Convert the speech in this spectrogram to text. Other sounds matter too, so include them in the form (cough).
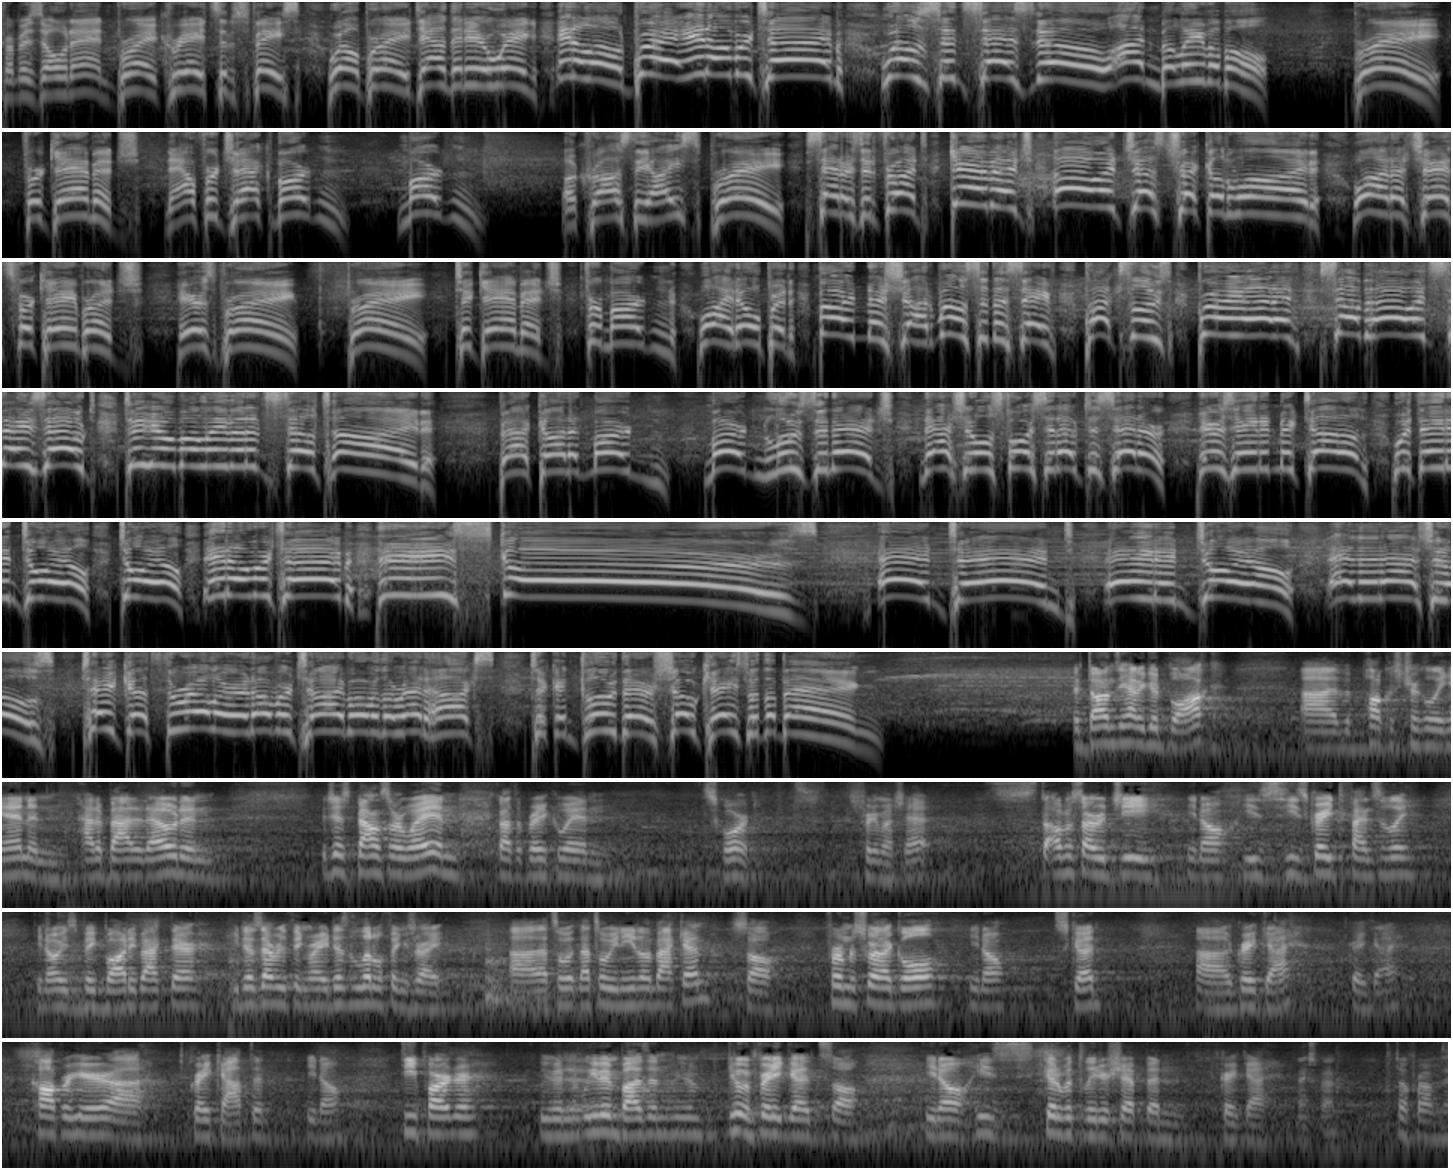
from his own end. Bray creates some space. Will Bray down the near wing. In alone. Bray in overtime. Wilson says no. Unbelievable. Bray for Gamage. Now for Jack Martin. Martin across the ice. Bray centers in front. Gamage! Oh, it just trickled wide. What a chance for Cambridge. Here's Bray. Bray to Gamage for Martin. Wide open. Martin a shot. Wilson the save. Puck's loose. Bray on it. Somehow it stays out. Do you believe it? It's still Back on it, Martin. Martin loses an edge. Nationals force it out to center. Here's Aiden McDonald with Aydan Doyle. Doyle in overtime. He scores! End to end. Aydan Doyle and the Nationals take a thriller in overtime over the Redhawks to conclude their showcase with a bang. Donzi had a good block. Uh, the puck was trickling in and had to bat it out, and it just bounced our way and got the breakaway and scored. That's pretty much it. I'm gonna start with G. You know, he's he's great defensively. You know, he's a big body back there. He does everything right. He does the little things right. Uh, that's what that's what we need on the back end. So for him to score that goal, you know, it's good. Uh, great guy, great guy. Copper here, uh, great captain. You know, D partner. We've been we've been buzzing. We've been (laughs) doing pretty good. So, you know, he's good with leadership and great guy. Thanks, man. No problem.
